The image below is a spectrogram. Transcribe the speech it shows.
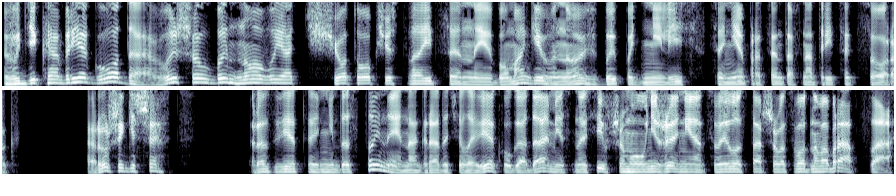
В декабре года вышел бы новый отчет общества, и ценные бумаги вновь бы поднялись в цене процентов на 30-40. Хороший гешефт. Разве это недостойная награда человеку, годами сносившему унижение от своего старшего сводного братца?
